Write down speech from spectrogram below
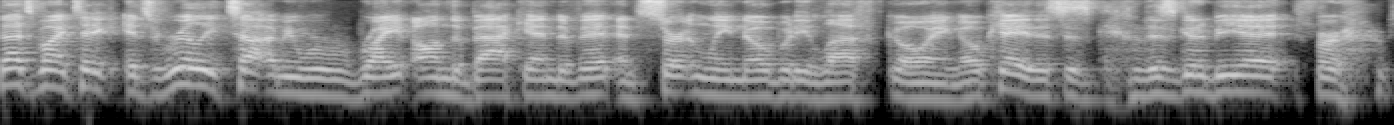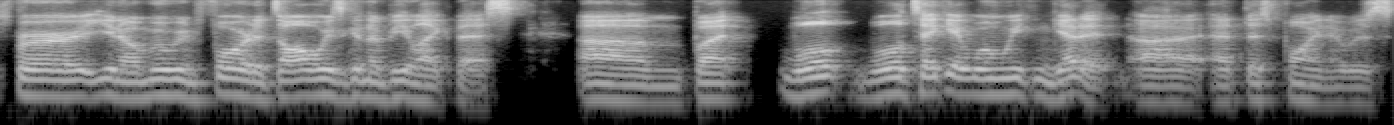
that's my take. It's really tough. I mean, we're right on the back end of it, and certainly nobody left going, okay, this is this is going to be it for for you know moving forward. It's always going to be like this. Um, but we'll we'll take it when we can get it. Uh, at this point, it was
